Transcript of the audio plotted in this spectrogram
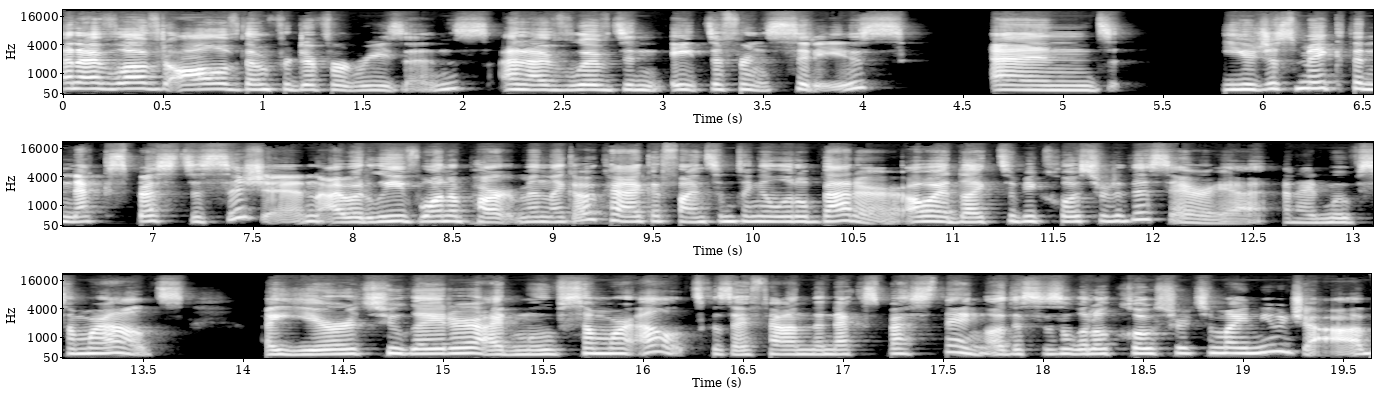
and I've loved all of them for different reasons. And I've lived in eight different cities. And you just make the next best decision. I would leave one apartment, like, okay, I could find something a little better. Oh, I'd like to be closer to this area. And I'd move somewhere else. A year or two later, I'd move somewhere else because I found the next best thing. Oh, this is a little closer to my new job.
